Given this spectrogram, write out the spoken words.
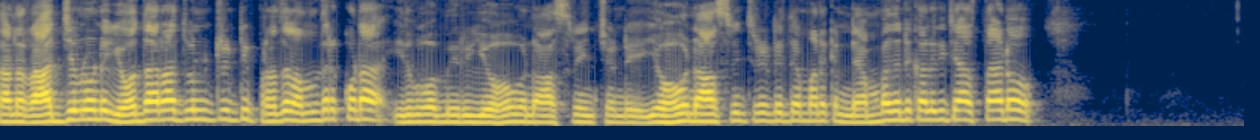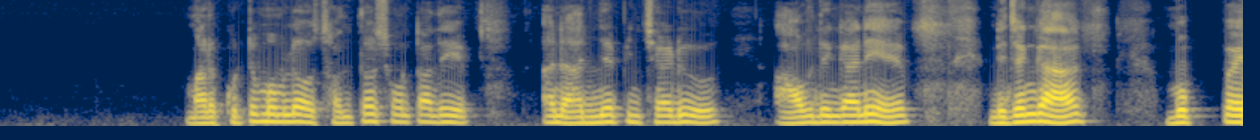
తన రాజ్యంలో ఉన్న యోధారాజ్యంలో ఉన్నటువంటి ప్రజలందరూ కూడా ఇదిగో మీరు యహోవను ఆశ్రయించండి. యహోవను ఆశ్రయించినట్టయితే మనకు నెమ్మదిని కలిగి చేస్తాడో మన కుటుంబంలో సంతోషం ఉంటుంది అని ఆజ్ఞాపించాడు. ఆ విధంగానే నిజంగా ముప్పై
